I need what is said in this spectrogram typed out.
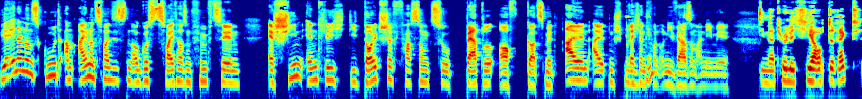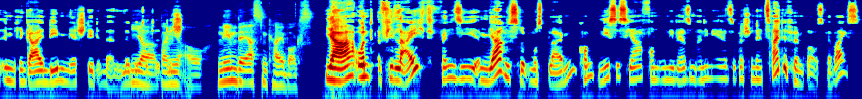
wir erinnern uns gut, am 21. August 2015 erschien endlich die deutsche Fassung zu Battle of Gods mit allen alten Sprechern mhm. von Universum Anime. Die natürlich hier auch direkt im Regal neben mir steht in der Limited Ja, bei Edition. mir auch. Neben der ersten Kai-Box. Ja, und vielleicht, wenn sie im Jahresrhythmus bleiben, kommt nächstes Jahr von Universum Anime ja sogar schon der zweite Film raus. Wer weiß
